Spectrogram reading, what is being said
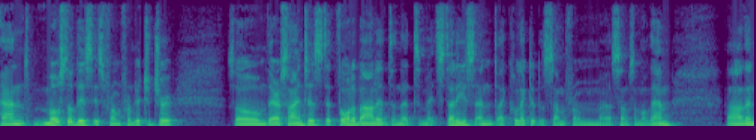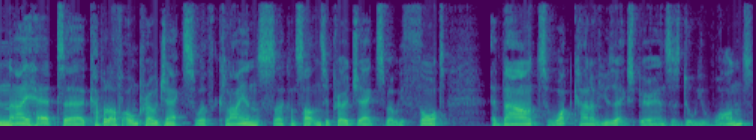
And most of this is from, from literature. So there are scientists that thought about it and that made studies, and I collected some from uh, some some of them. Uh, then I had a couple of own projects with clients, uh, consultancy projects, where we thought about what kind of user experiences do we want.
